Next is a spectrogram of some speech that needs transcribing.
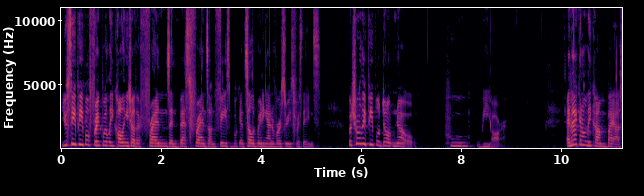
you see people frequently calling each other friends and best friends on Facebook and celebrating anniversaries for things. But truly, people don't know who we are. And that can only come by us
